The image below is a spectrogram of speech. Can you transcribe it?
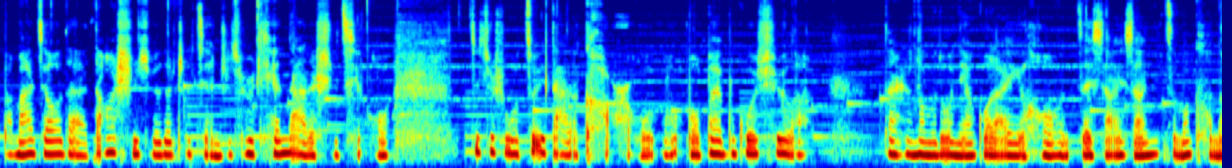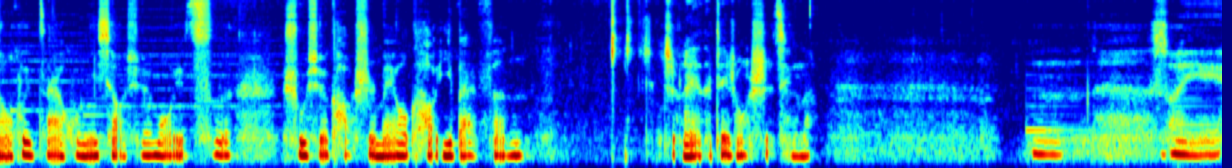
爸妈交代，当时觉得这简直就是天大的事情，我这就是我最大的坎儿，我我我迈不过去了。但是那么多年过来以后，再想一想，你怎么可能会在乎你小学某一次数学考试没有考一百分之类的这种事情呢？嗯，所以，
